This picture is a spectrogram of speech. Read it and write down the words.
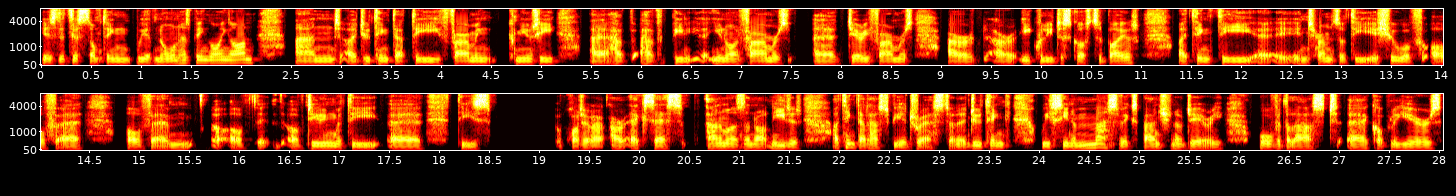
is that this is something we have known has been going on, and I do think that the farming community uh, have have been, you know, and farmers uh, dairy farmers are are equally disgusted by it. I think the uh, in terms of the issue of of uh, of um, of the, of dealing with the uh, these what are, excess animals are not needed. I think that has to be addressed, and I do think we've seen a massive expansion of dairy over the last uh, couple of years,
